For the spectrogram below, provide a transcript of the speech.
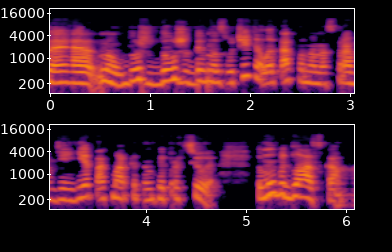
Це ну дуже дуже дивно звучить, але так воно насправді є. Так маркетинг і працює. Тому, будь ласка,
